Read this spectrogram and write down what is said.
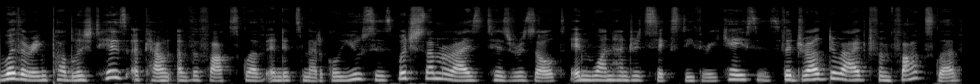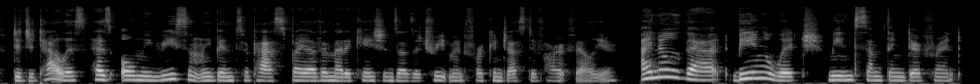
Withering published his account of the foxglove and its medical uses, which summarized his results in 163 cases. The drug derived from foxglove, digitalis, has only recently been surpassed by other medications as a treatment for congestive heart failure. I know that being a witch means something different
